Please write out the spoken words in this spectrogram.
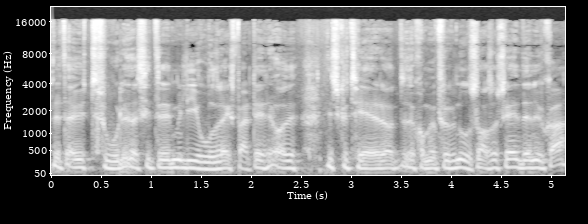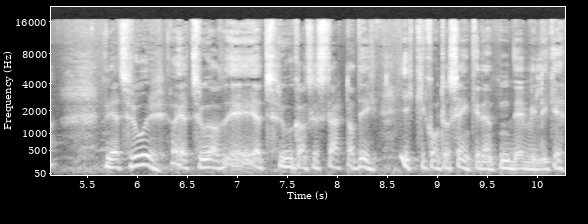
Men dette er utrolig. Det sitter millioner av eksperter og diskuterer, og det kommer prognoser om hva som skjer denne uka. Men jeg tror, og jeg tror, jeg tror ganske sterkt at de ikke kommer til å senke renten. Det vil de ikke.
